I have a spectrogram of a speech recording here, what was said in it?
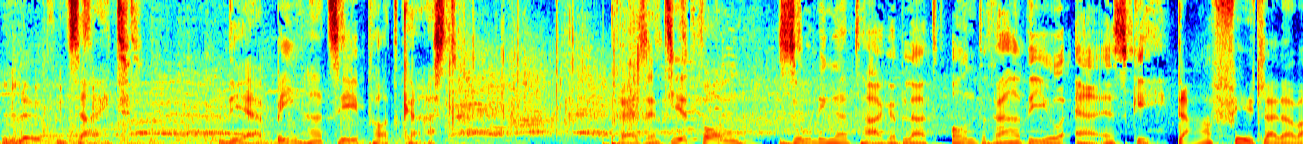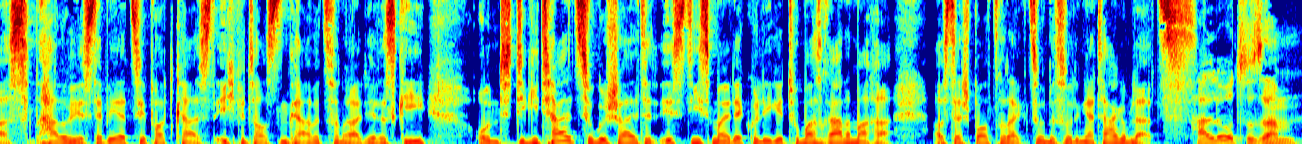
Löwenzeit, der BHC-Podcast. Präsentiert von Solinger Tageblatt und Radio RSG. Da fehlt leider was. Hallo, hier ist der BRC Podcast. Ich bin Thorsten Kabitz von Radio RSG und digital zugeschaltet ist diesmal der Kollege Thomas Rademacher aus der Sportredaktion des Solinger Tageblatts. Hallo zusammen.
